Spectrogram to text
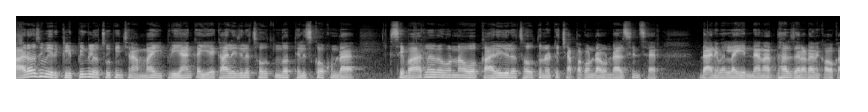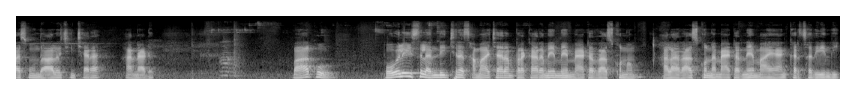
ఆ రోజు మీరు క్లిప్పింగ్లో చూపించిన అమ్మాయి ప్రియాంక ఏ కాలేజీలో చదువుతుందో తెలుసుకోకుండా శివార్లలో ఉన్న ఓ కాలేజీలో చదువుతున్నట్టు చెప్పకుండా ఉండాల్సింది సార్. దానివల్ల ఎన్ని అనర్థాలు జరగడానికి అవకాశం ఉందో ఆలోచించారా? అన్నాడు. మాకు పోలీసులు అందించిన సమాచారం ప్రకారమే మేము మ్యాటర్ రాసుకున్నాం. అలా రాసుకున్న మ్యాటర్నే మా యాంకర్ చదివింది.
